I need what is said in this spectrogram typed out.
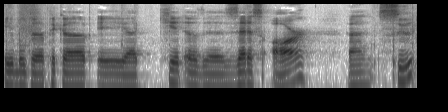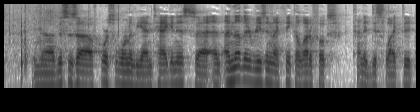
able to pick up a kit of the ZSR uh, suit. And uh, this is, uh, of course, one of the antagonists. another reason I think a lot of folks kind of disliked it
